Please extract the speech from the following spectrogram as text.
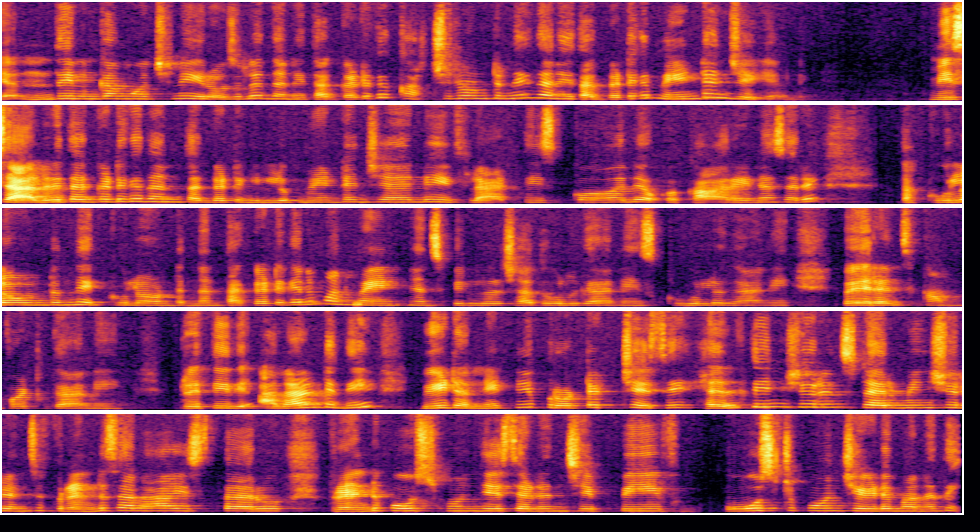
ఎంత ఇన్‌కమ్ వచ్చినా ఈ రోజుల్లో దానికి తగ్గట్టుగా ఖర్చులు ఉంటున్నాయి. దానికి తగ్గట్టుగా మెయింటైన్ చేయాలి. మీ శాలరీ తగ్గట్టుగా దానికి తగ్గట్టుగా ఇల్లు మెయింటైన్ చేయాలి, ఫ్లాట్ తీసుకోవాలి. ఒక కార్ అయినా సరే తక్కువలో ఉంటుంది, ఎక్కువలో ఉంటుంది. దానికి తగ్గట్టుగానే మన మెయింటెనెన్స్ పిల్లలు చదువులు కానీ స్కూళ్ళు కానీ పేరెంట్స్ కంఫర్ట్ కానీ ప్రతిదీ అలాంటిది వీటన్నిటిని ప్రొటెక్ట్ చేసి health insurance term insurance friend సలహా ఇస్తారు. ఫ్రెండ్ పోస్ట్‌పోన్ చేశాడని చెప్పి పోస్ట్ పోన్ చేయడం అనేది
